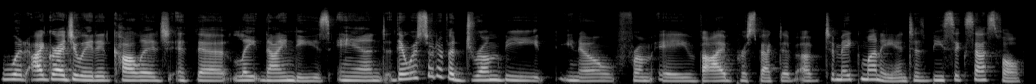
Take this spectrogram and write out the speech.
What I graduated college at the late 90s, and there was sort of a drumbeat, you know, from a vibe perspective of to make money and to be successful.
